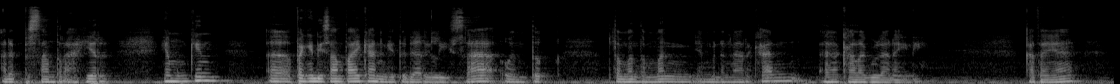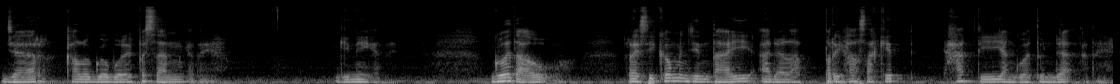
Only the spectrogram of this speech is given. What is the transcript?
Ada pesan terakhir yang mungkin uh, pengen disampaikan gitu dari Lisa untuk teman-teman yang mendengarkan uh, Kala Gulana ini. Katanya Jar kalau gue boleh pesan katanya. Gini katanya gue tahu resiko mencintai adalah perihal sakit hati yang gue tunda katanya.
